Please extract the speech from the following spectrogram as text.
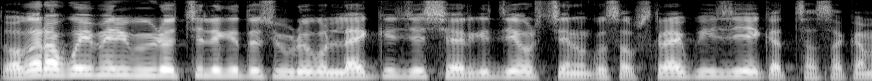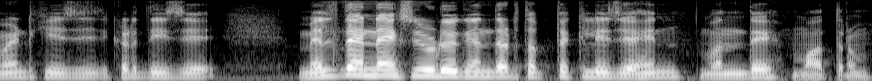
तो अगर आपको ये मेरी वीडियो अच्छी लगी तो इस वीडियो को लाइक कीजिए शेयर कीजिए और चैनल को सब्सक्राइब कीजिए, एक अच्छा सा कमेंट कीजिए, कर दीजिए। मिलते हैं नेक्स्ट वीडियो के अंदर, तब तक के लिए जय हिंद, वंदे मातरम।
